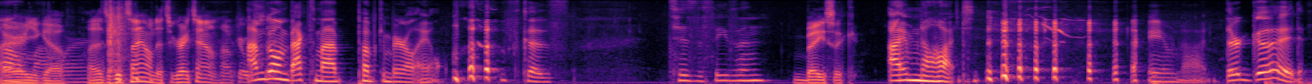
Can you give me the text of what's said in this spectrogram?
Oh, There you my go. word. That is a good sound. It's a great sound. I don't care what I'm you say. going back to my pumpkin barrel ale because tis the season. Basic. I'm not. I am not. They're good.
